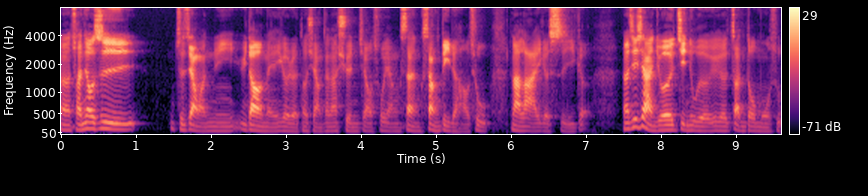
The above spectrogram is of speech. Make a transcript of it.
呃传教士就这样嘛，你遇到每一个人都想跟他宣教，说扬上上帝的好处，那拉一个是一个。那接下来你就会进入了一个战斗模式，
